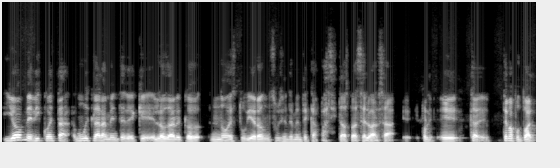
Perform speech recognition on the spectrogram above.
yo me di cuenta muy claramente de que los árbitros no estuvieron suficientemente capacitados para salvar. O sea, eh, eh, eh, tema puntual.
